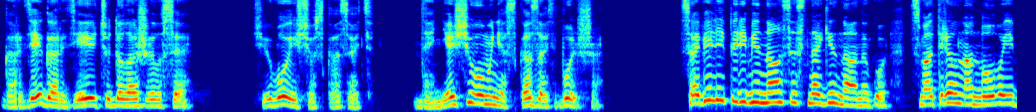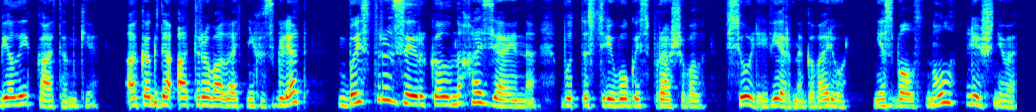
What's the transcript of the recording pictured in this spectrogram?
Гордей Гордеевичу доложился. Чего еще сказать? Да нечего мне сказать больше. Савелий переминался с ноги на ногу, смотрел на новые белые катанки, а когда отрывал от них взгляд, быстро зыркал на хозяина, будто с тревогой спрашивал, все ли верно говорю, не сболтнул лишнего.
